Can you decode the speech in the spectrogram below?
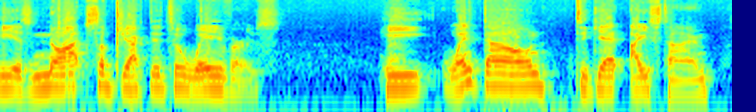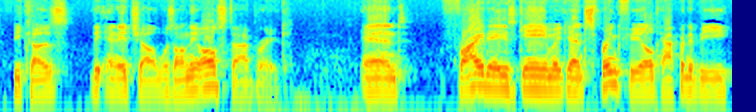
He is not subjected to waivers. He went down to get ice time because the NHL was on the All Star break. And Friday's game against Springfield happened to be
